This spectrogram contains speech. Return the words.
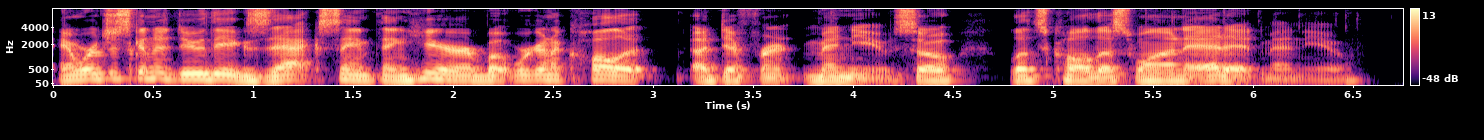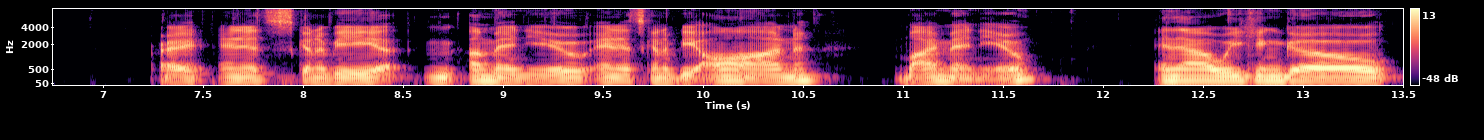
And we're just gonna do the exact same thing here, but we're gonna call it a different menu. So let's call this one edit menu, right? And it's gonna be a menu and it's gonna be on my menu. And now we can go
